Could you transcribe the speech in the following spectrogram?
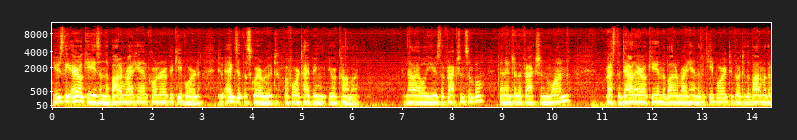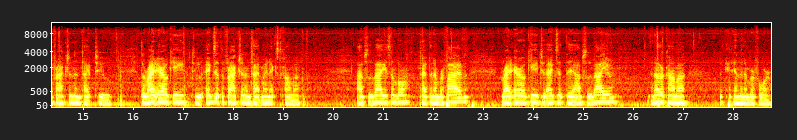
Use the arrow keys in the bottom right hand corner of your keyboard to exit the square root before typing your comma. Now I will use the fraction symbol and enter the fraction 1. Press the down arrow key in the bottom right hand of the keyboard to go to the bottom of the fraction and type 2. The right arrow key to exit the fraction and type my next comma. Absolute value symbol, type the number 5. Right arrow key to exit the absolute value. Another comma, and the number 4.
